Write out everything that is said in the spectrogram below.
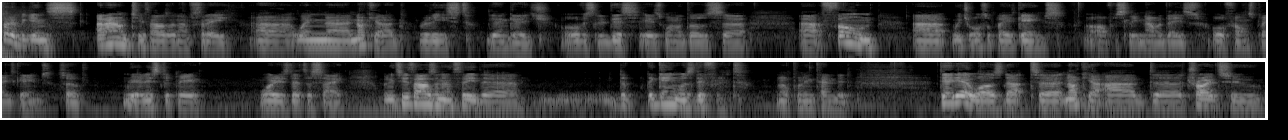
Story begins around 2003 uh, when uh, Nokia had released the N-Gage. Well, obviously, this is one of those uh, uh, phone uh, which also plays games. Obviously, nowadays all phones plays games. So, realistically, what is there to say? But in 2003, the the, the game was different. No pun intended. The idea was that uh, Nokia had tried to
